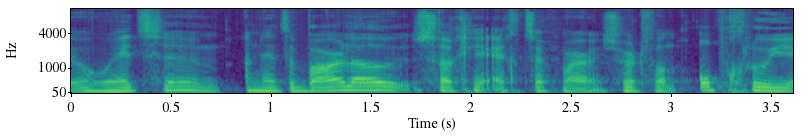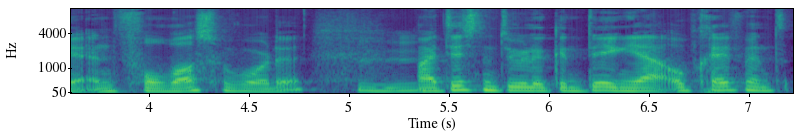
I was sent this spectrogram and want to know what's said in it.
hoe heet ze? Annette Barlow zag je echt zeg maar een soort van opgroeien en volwassen worden. Mm -hmm. Maar het is natuurlijk een ding. Ja, op een gegeven moment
